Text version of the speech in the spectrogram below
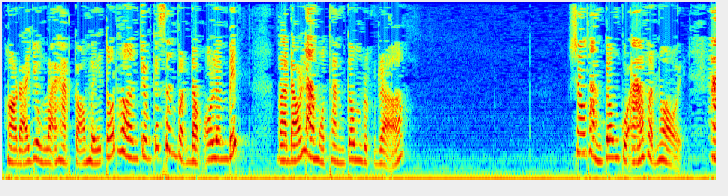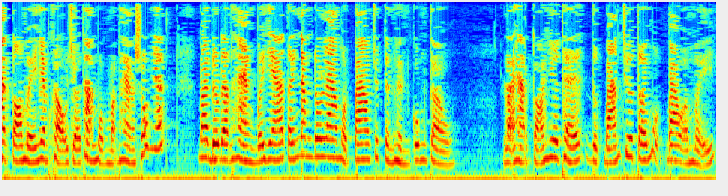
Họ đã dùng loại hạt cỏ Mỹ tốt hơn trong các sân vận động Olympic, và đó là một thành công rực rỡ. Sau thành công của Á vận hội, hạt cỏ Mỹ nhập khẩu trở thành một mặt hàng sốt nhất và được đặt hàng với giá tới 5 đô la một bao cho tình hình cung cầu. Loại hạt cỏ như thế được bán chưa tới một bao ở Mỹ.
